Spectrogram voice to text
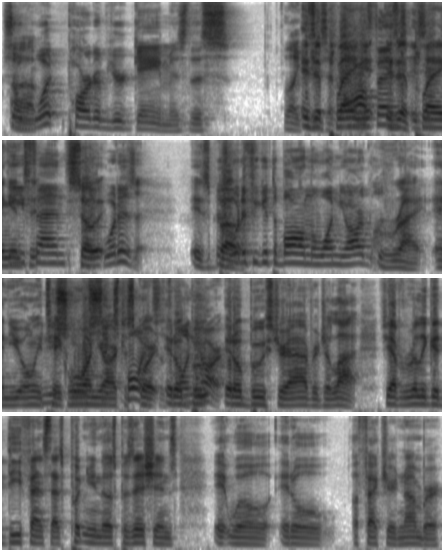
So, what part of your game is this? Like, uh, Is it playing- Offense? is it playing into- defense? so Like, what is it? it's both. what if you get the ball on the one yard line? Right, and you only And take score one yard to points, score. it's it. It'll yard. it'll boost your average a lot. If you have a really good defense that's putting you in those positions, it will it'll affect your number.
